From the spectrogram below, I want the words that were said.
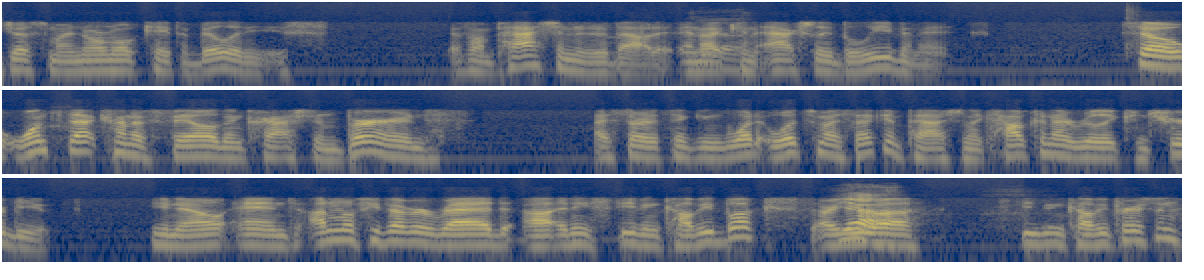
just my normal capabilities. If I'm passionate about it and I can actually believe in it. So once that kind of failed and crashed and burned, I started thinking, what what's my second passion? Like, how can I really contribute? You know, and I don't know if you've ever read uh, any Stephen Covey books. Are you a Stephen Covey person?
